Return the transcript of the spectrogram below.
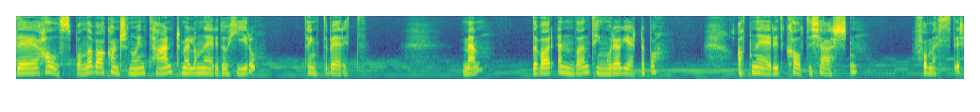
Det halsbåndet var kanskje noe internt mellom Nerid og Hiro, tenkte Berit. Men det var enda en ting hun reagerte på. At Nerid kalte kjæresten for mester.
